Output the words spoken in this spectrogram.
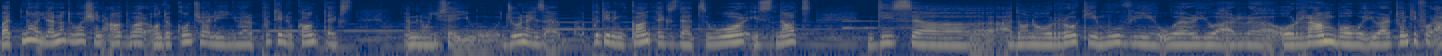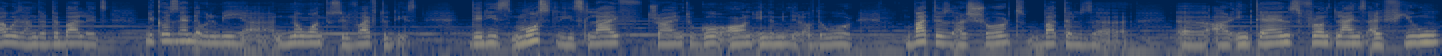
But no, you are not washing out war. On the contrary, you are putting a context. I mean, when you say you journalists are putting in context that war is not this uh, I don't know Rocky movie where you are uh, or Rambo where you are 24 hours under the bullets because then there will be uh, no one to survive to this. There is mostly it's life trying to go on in the middle of the war. Battles are short, battles uh, uh, are intense, front lines are few.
